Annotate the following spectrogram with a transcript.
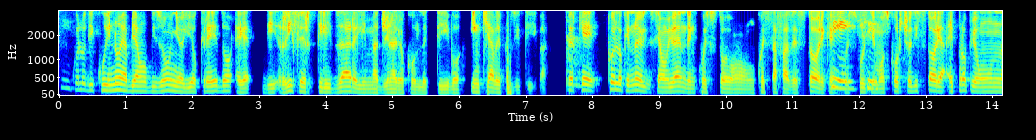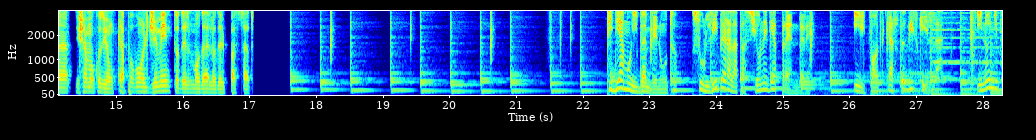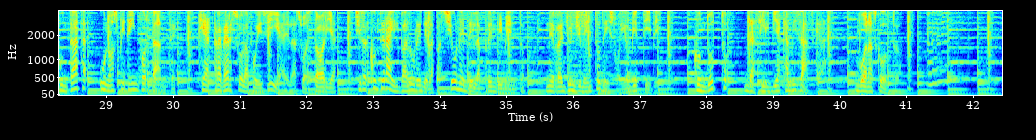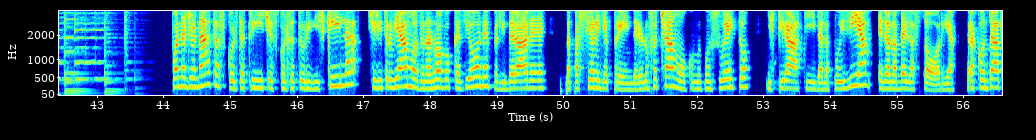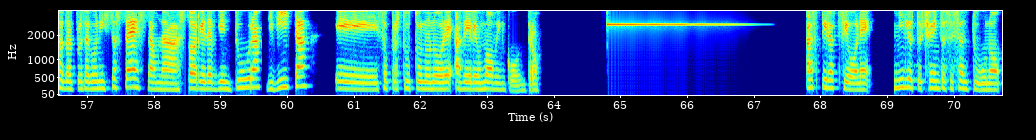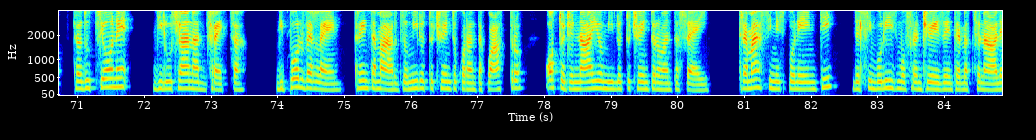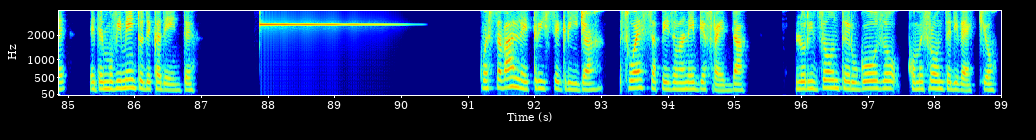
Sì. Quello di cui noi abbiamo bisogno, io credo, è di rifertilizzare l'immaginario collettivo in chiave positiva. Perché quello che noi stiamo vivendo in, questo, in questa fase storica, sì, in quest'ultimo sì. scorcio di storia, è proprio un, diciamo così, un capovolgimento del modello del passato. Ti diamo il benvenuto su Libera la passione di apprendere, il podcast di Schilla in ogni puntata un ospite importante che attraverso la poesia e la sua storia ci racconterà il valore della passione e dell'apprendimento nel raggiungimento dei suoi obiettivi. Condotto da Silvia Camisasca. Buon ascolto. Buona giornata ascoltatrici e ascoltatori di Schilla. Ci ritroviamo ad una nuova occasione per liberare la passione di apprendere. Lo facciamo come consueto ispirati dalla poesia e da una bella storia, raccontata dal protagonista stessa, una storia di avventura, di vita e soprattutto un onore avere un nuovo incontro. Aspirazione 1861, traduzione di Luciana Frezza, di Paul Verlaine, 30 marzo 1844, 8 gennaio 1896. Tra massimi esponenti del simbolismo francese internazionale e del movimento decadente. Questa valle è triste e grigia, su essa pesa una nebbia fredda, l'orizzonte rugoso come fronte di vecchio.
